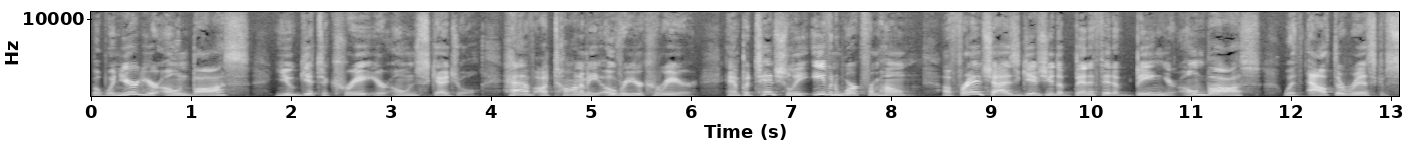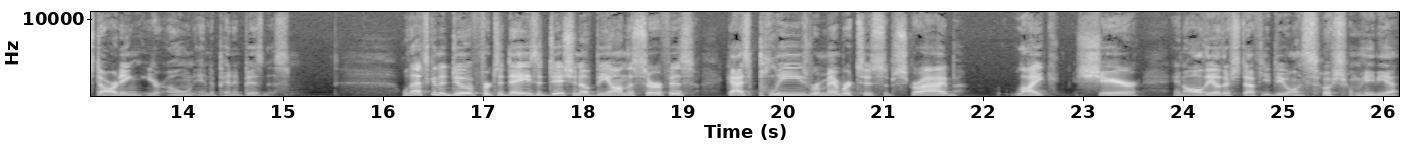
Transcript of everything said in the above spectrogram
but when you're your own boss, you get to create your own schedule, have autonomy over your career, and potentially even work from home. A franchise gives you the benefit of being your own boss without the risk of starting your own independent business. Well, that's going to do it for today's edition of Beyond the Surface. Guys, please remember to subscribe, like, share, and all the other stuff you do on social media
